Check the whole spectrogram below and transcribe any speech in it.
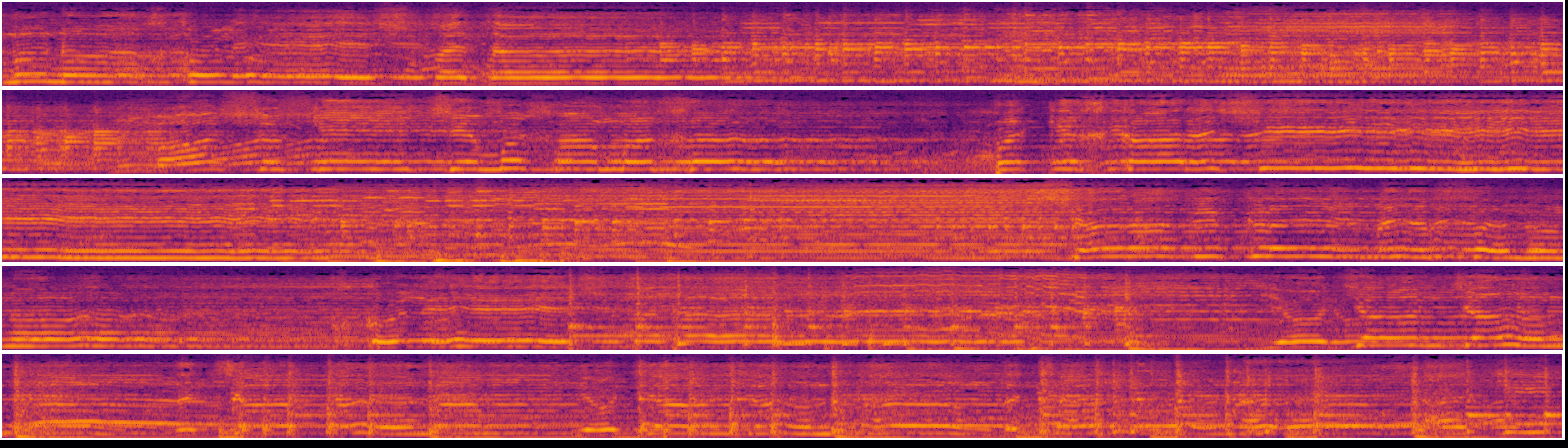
غمونو خلې شپته کې چې مخ مخ پک ښکار شي. त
